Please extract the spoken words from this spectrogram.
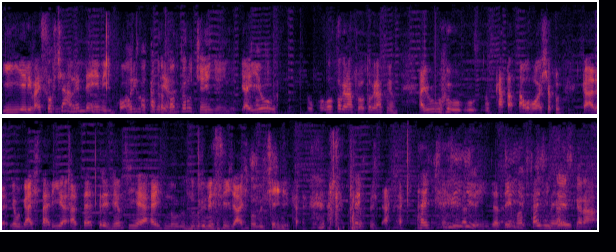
e ele vai sortear no MDM, hein? Cobre autografado pelo Change ainda. E aí o. O autógrafo, o autógrafo mesmo. Aí o, o, o Catatal Rocha falou, cara, eu gastaria até 300 reais no, no, nesse Jaspion do Change, cara. Até 300 reais. Ai, gente, já tem, já tem uma Change, faz um teste, cara.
